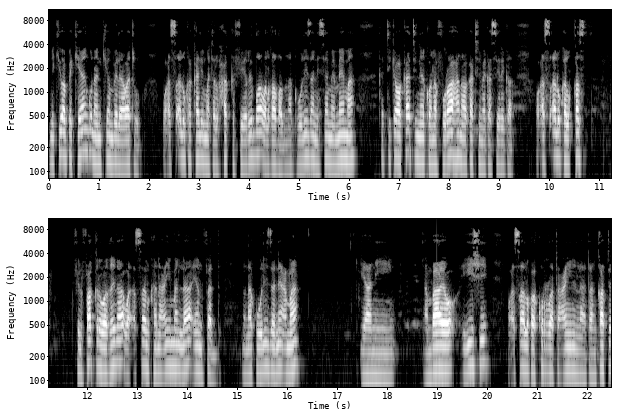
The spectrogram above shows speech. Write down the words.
nikiwa peke yangu na nikiwa mbele ya watu wa as'aluka kalimata alhaq fi ridha walghadab nakuuliza na kuuliza niseme mema katika wakati niko na furaha na wakati nimekasirika. Wa as'aluka alqasd fi alfaqr wa ghina wa as'aluka na'iman la yanfad na nakuuliza neema yani ambayo iishi. Wa asaluka qurrata ainin la tanqati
